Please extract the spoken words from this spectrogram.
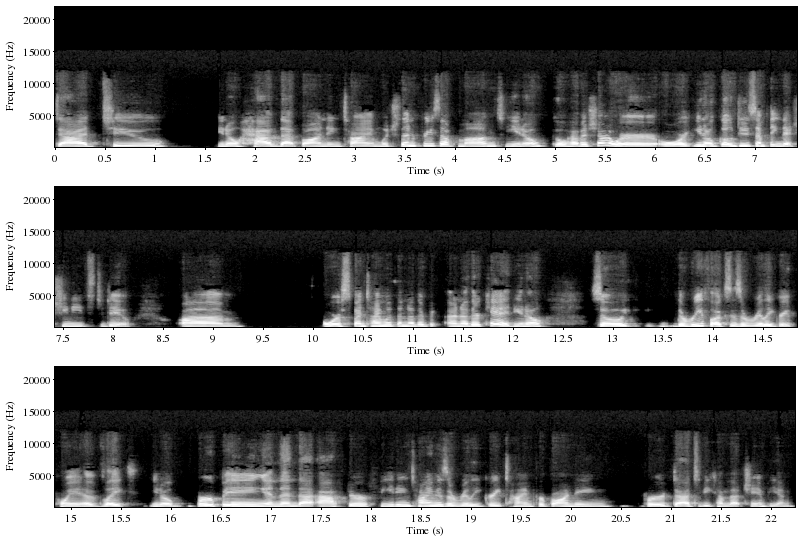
dad to you know have that bonding time which then frees up mom to you know go have a shower or you know go do something that she needs to do um or spend time with another another kid you know so the reflux is a really great point of like, you know, burping and then that after feeding time is a really great time for bonding for dad to become that champion.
